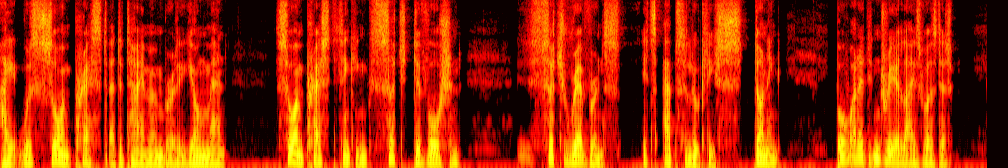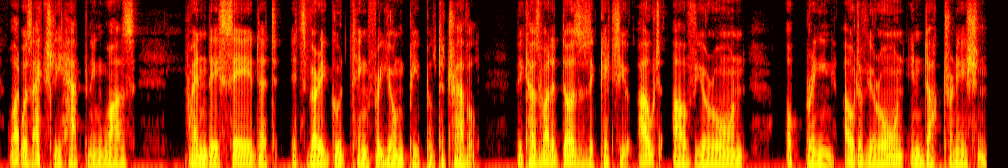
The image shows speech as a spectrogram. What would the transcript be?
I was so impressed at the time, I remember as a young man, so impressed, thinking such devotion, such reverence. It's absolutely stunning. But what I didn't realize was that what was actually happening was when they say that it's a very good thing for young people to travel. Because what it does is it gets you out of your own upbringing, out of your own indoctrination,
